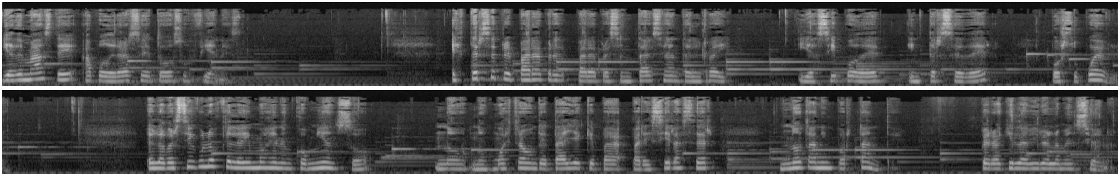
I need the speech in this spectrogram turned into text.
y además de apoderarse de todos sus bienes. Esther se prepara para presentarse ante el rey y así poder interceder por su pueblo. En los versículos que leímos en el comienzo nos muestra un detalle que pareciera ser no tan importante, pero aquí la Biblia lo menciona.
